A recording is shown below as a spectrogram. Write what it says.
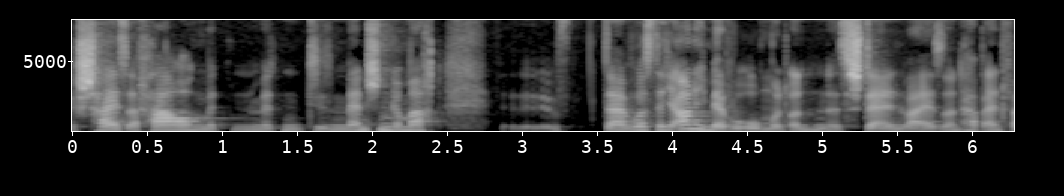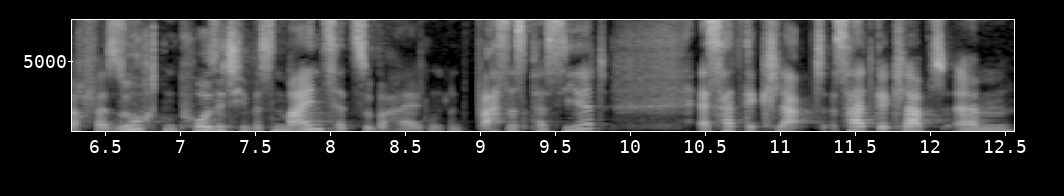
scheiß Erfahrung mit, mit diesem Menschen gemacht da wusste ich auch nicht mehr, wo oben und unten ist, stellenweise und habe einfach versucht, ein positives Mindset zu behalten. Und was ist passiert? Es hat geklappt. Es hat geklappt, ähm,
